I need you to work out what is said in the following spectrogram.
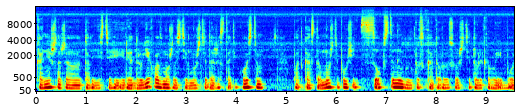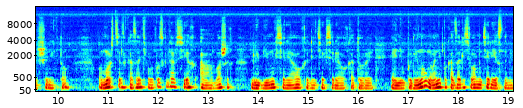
конечно же, там есть и ряд других возможностей. Вы можете даже стать гостем подкаста. Вы можете получить собственный выпуск, который услышите только вы и больше никто. Вы можете заказать выпуск для всех о ваших любимых сериалах или тех сериалах, которые я не упомянул, но они показались вам интересными.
